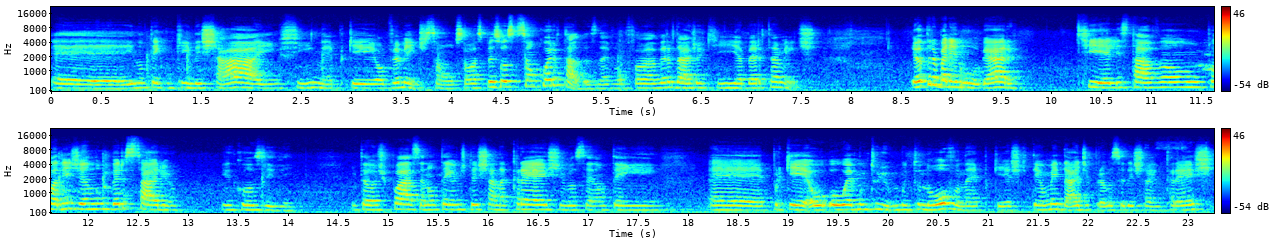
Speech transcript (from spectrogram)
é, e não tem com quem deixar, enfim, né, porque obviamente são, são as pessoas que são cortadas, né, vamos falar a verdade aqui abertamente. Eu trabalhei num lugar que eles estavam planejando um berçário, inclusive. Então, tipo, ah, você não tem onde deixar na creche, você não tem é, porque ou, ou, é muito, muito novo, né? Porque acho que tem uma idade para você deixar em creche.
